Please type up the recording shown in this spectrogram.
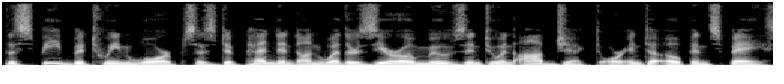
The speed between warps is dependent on whether Zero moves into an object or into open space.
